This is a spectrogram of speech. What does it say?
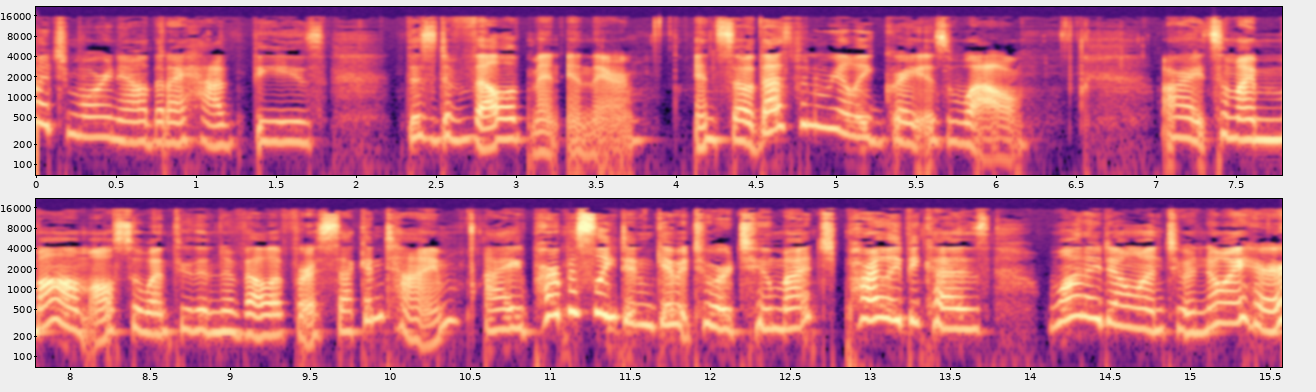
much more now that I have these this development in there. And so that's been really great as well. All right, so my mom also went through the novella for a second time. I purposely didn't give it to her too much, partly because one, I don't want to annoy her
